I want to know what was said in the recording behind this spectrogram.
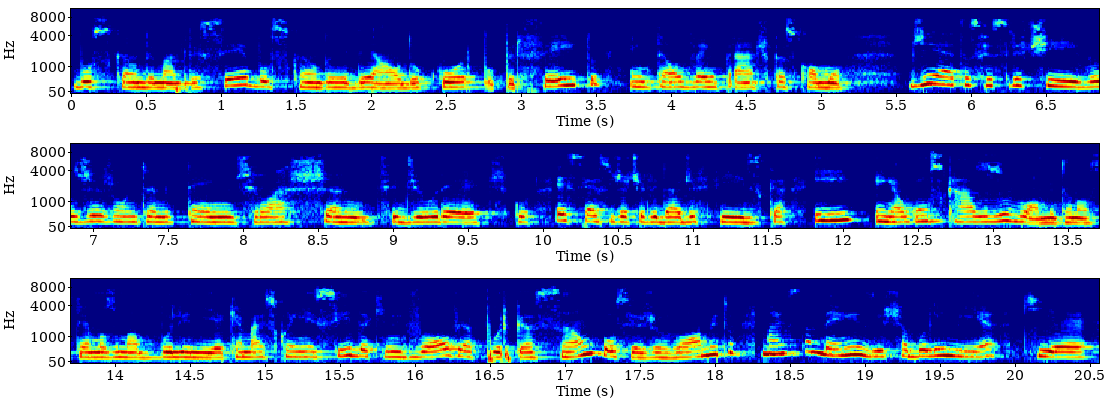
buscando emagrecer, buscando o ideal do corpo perfeito. Então vem práticas como dietas restritivas, jejum intermitente, laxante, diurético, excesso de atividade física e, em alguns casos, o vômito. Nós temos uma bulimia que é mais conhecida, que envolve a purgação, ou seja, o vômito, mas também existe a bulimia, que é,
